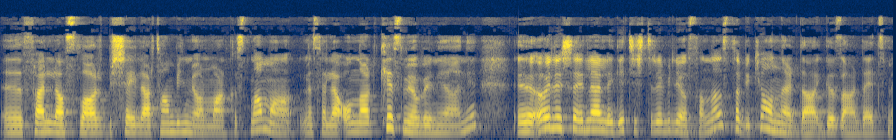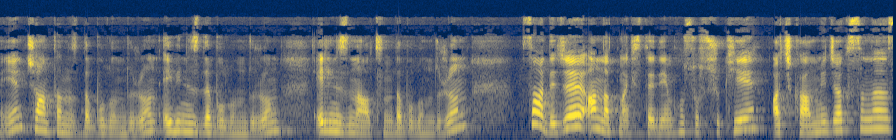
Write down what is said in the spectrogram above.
e, fellaslar bir şeyler tam bilmiyorum markasını ama mesela onlar kesmiyor beni yani. E, öyle şeylerle geçiştirebiliyorsanız tabii ki onları da göz ardı etmeyin. Çantanızda bulundurun, evinizde bulundurun, elinizin altında bulundurun. Sadece anlatmak istediğim husus şu ki aç kalmayacaksınız.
